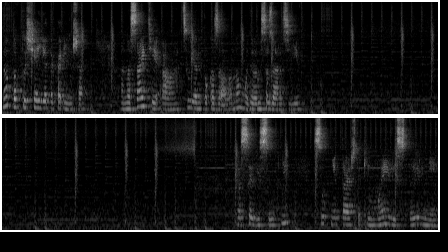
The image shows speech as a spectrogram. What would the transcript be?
Ну, тобто ще є така інша на сайті, а цю я не показала. Ну, ми дивимося зараз її. Красиві сукні. Сукні теж такі милі, стильні.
